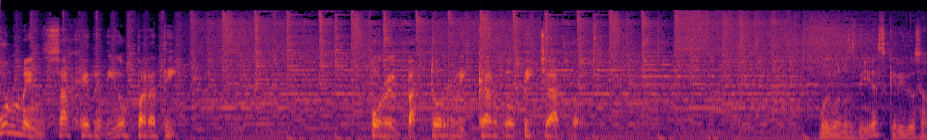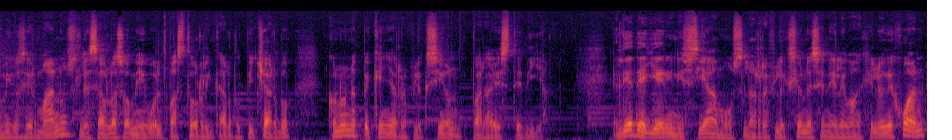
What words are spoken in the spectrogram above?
Un mensaje de Dios para ti. Por el pastor Ricardo Pichardo. Muy buenos días, queridos amigos y hermanos. Les habla su amigo el pastor Ricardo Pichardo con una pequeña reflexión para este día. El día de ayer iniciamos las reflexiones en el Evangelio de Juan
